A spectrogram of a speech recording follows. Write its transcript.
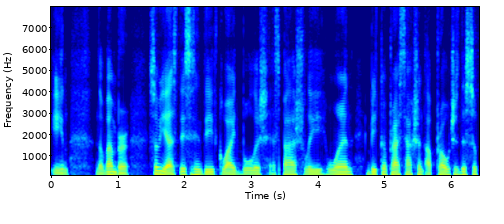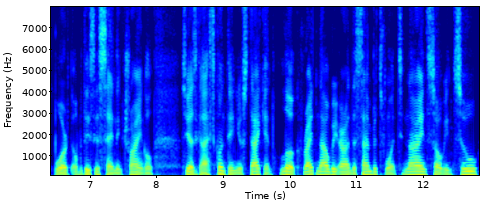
in November. So yes, this is indeed quite bullish, especially when Bitcoin price action approaches the support of this ascending triangle. So yes, guys, continue stacking. Look, right now we are on December 29, so in two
